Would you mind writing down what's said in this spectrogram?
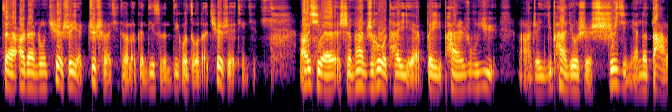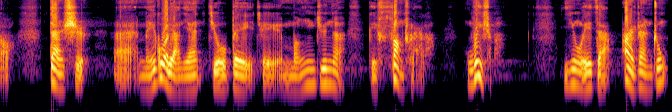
在二战中确实也支持了希特勒，跟第四帝国走的确实也挺近，而且审判之后他也被判入狱，啊，这一判就是十几年的大牢，但是，哎，没过两年就被这盟军呢给放出来了，为什么？因为在二战中。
